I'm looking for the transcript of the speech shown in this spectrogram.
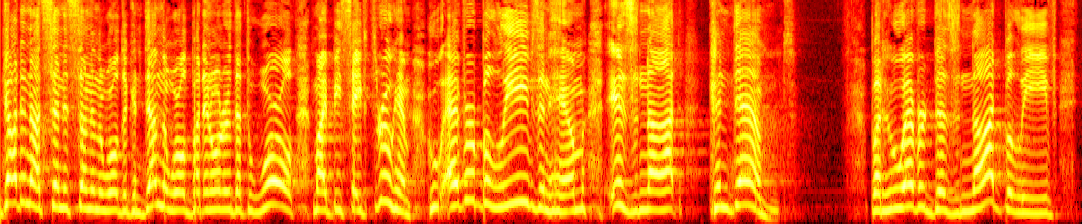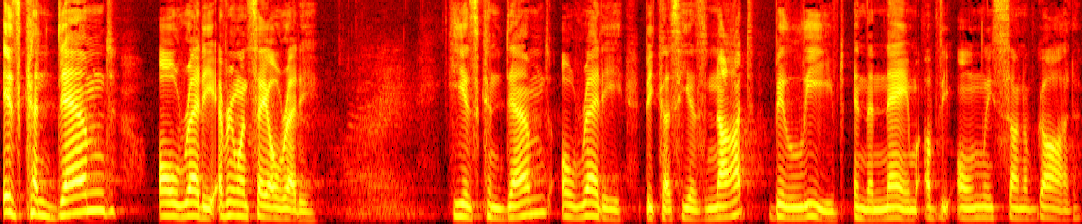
God did not send his son in the world to condemn the world, but in order that the world might be saved through him. Whoever believes in him is not condemned. But whoever does not believe is condemned already. Everyone say already. He is condemned already because he has not believed in the name of the only Son of God.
